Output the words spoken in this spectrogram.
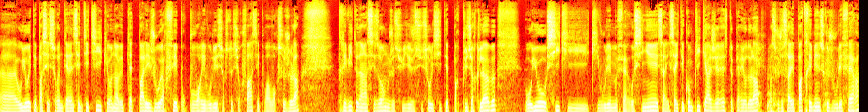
Euh, Oyo était passé sur un terrain synthétique et on n'avait peut-être pas les joueurs faits pour pouvoir évoluer sur cette surface et pour avoir ce jeu-là. Très vite dans la saison, je suis, sollicité par plusieurs clubs. Oyo aussi qui, voulait me faire re-signer. Ça, a été compliqué à gérer cette période-là parce que je ne savais pas très bien ce que je voulais faire.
